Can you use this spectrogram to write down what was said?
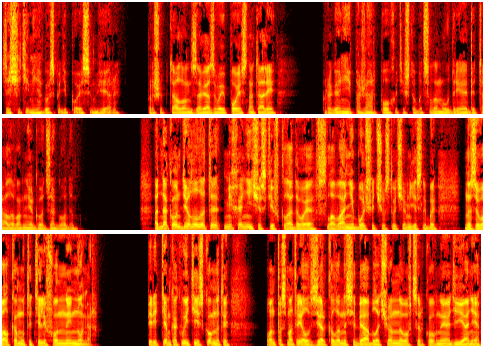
«Защити меня, Господи, поясом веры», — прошептал он, завязывая пояс на талии. «Прогони пожар похоти, чтобы целомудрие обитало во мне год за годом». Однако он делал это механически, вкладывая в слова не больше чувства, чем если бы называл кому-то телефонный номер. Перед тем, как выйти из комнаты, он посмотрел в зеркало на себя, облаченного в церковное одеяние.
